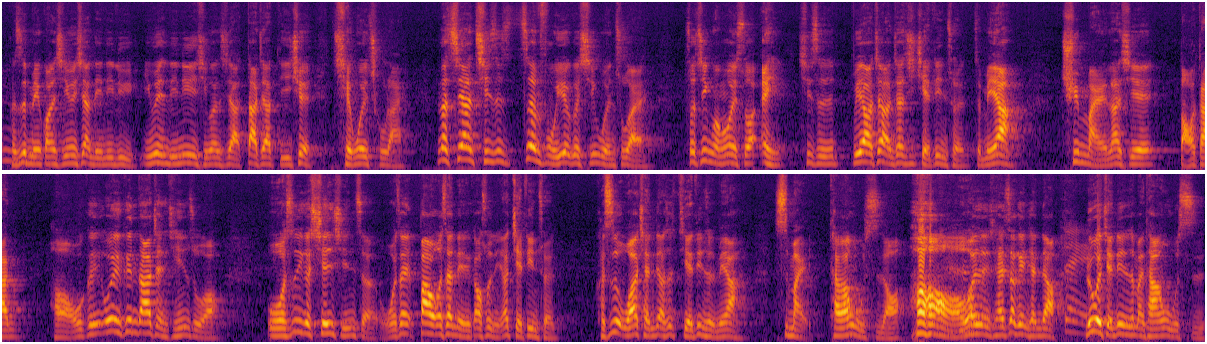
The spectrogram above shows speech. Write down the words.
嗯可是没关系，因为现在零利率，因为零利率情况之下，大家的确钱会出来。那现在其实政府也有个新闻出来，说金管会说，哎、其实不要叫人家去解定存，怎么样？去买那些保单。好，我跟我也跟大家讲清楚哦，我是一个先行者，我在八五二三点告诉你要解定存，可是我要强调是解定存怎么样？是买台湾五十哦，我还是要跟你强调，对如果解定存是买台湾五十，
